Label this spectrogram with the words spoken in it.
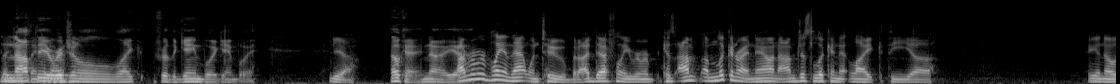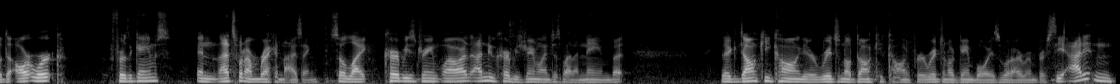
not the thinking of? original like for the Game Boy. Game Boy. Yeah. Okay. No. Yeah. I remember playing that one too, but I definitely remember because I'm I'm looking right now and I'm just looking at like the uh you know the artwork for the games and that's what I'm recognizing. So like Kirby's Dream, well I, I knew Kirby's Dream Land just by the name, but the Donkey Kong, the original Donkey Kong for original Game Boy is what I remember. See, I didn't.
